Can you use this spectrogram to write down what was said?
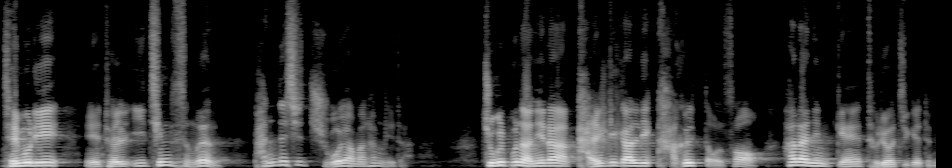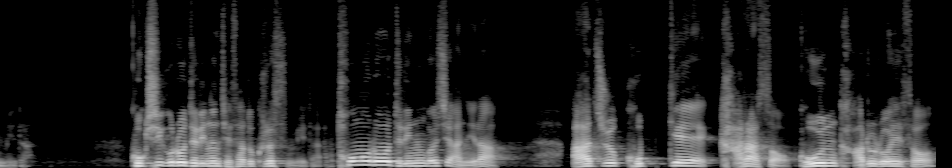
제물이 될 이 짐승은 반드시 죽어야만 합니다. 죽을 뿐 아니라 갈기갈리 각을 떠서 하나님께 드려지게 됩니다. 곡식으로 드리는 제사도 그렇습니다. 통으로 드리는 것이 아니라 아주 곱게 갈아서 고운 가루로 해서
